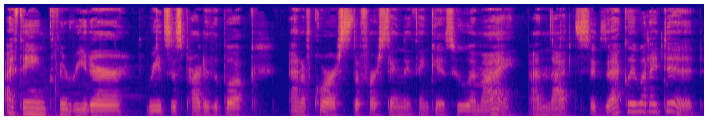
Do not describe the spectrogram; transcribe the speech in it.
I think the reader reads this part of the book, and of course, the first thing they think is, Who am I? And that's exactly what I did.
